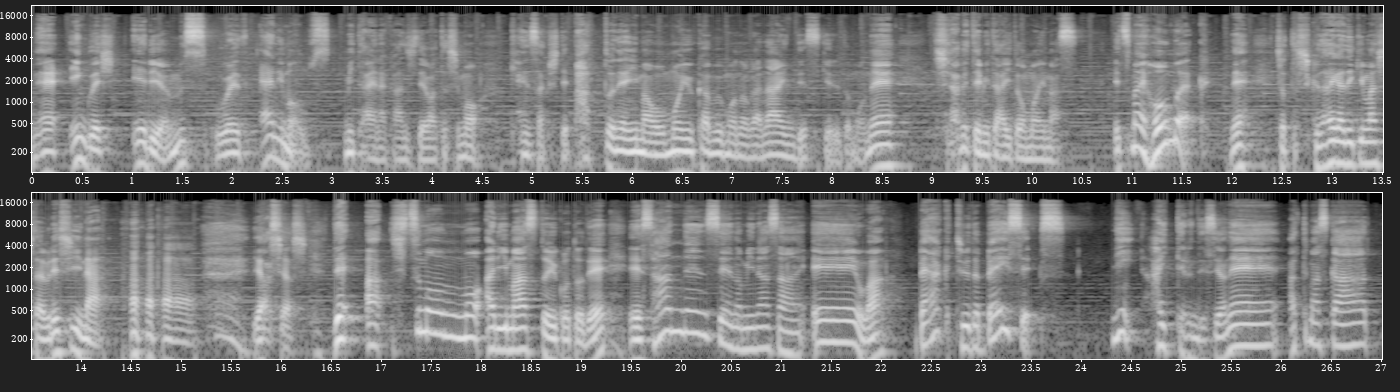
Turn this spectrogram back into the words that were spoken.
ね、English idioms with animals みたいな感じで私も検索してパッとね今思い浮かぶものがないんですけれどもね調べてみたいと思います。It's my homework! ねちょっと宿題ができました。嬉しいな。よしよし。であ質問もあります。ということで、え3年生の皆さん A は Back to the Basics に入ってるんですよね。合ってますか？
